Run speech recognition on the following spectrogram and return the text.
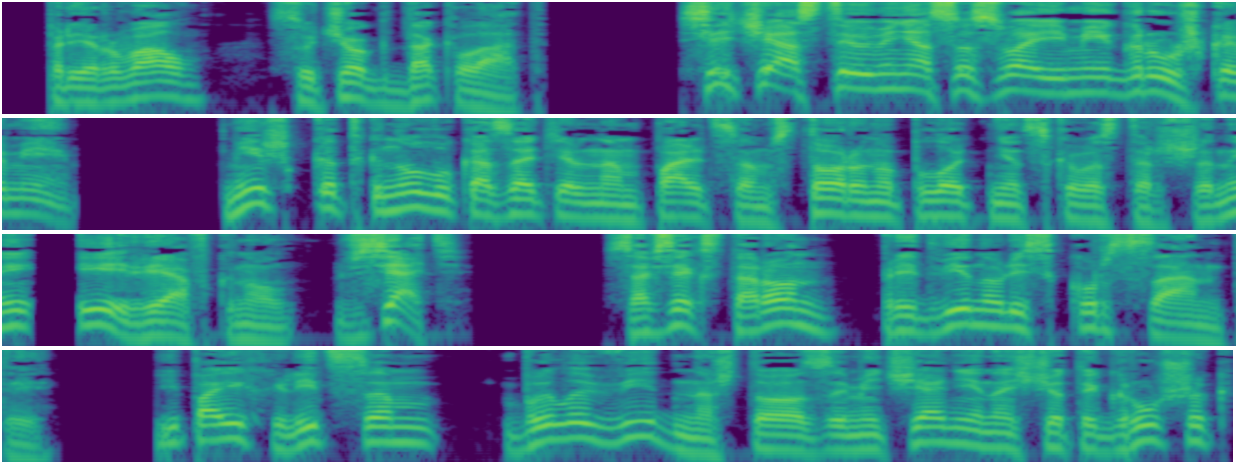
— прервал сучок доклад. «Сейчас ты у меня со своими игрушками!» Мишка ткнул указательным пальцем в сторону плотницкого старшины и рявкнул. «Взять!» Со всех сторон придвинулись курсанты, и по их лицам было видно, что замечания насчет игрушек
